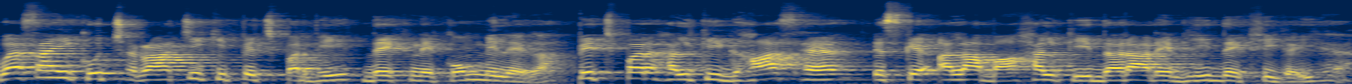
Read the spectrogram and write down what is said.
वैसा ही कुछ रांची की पिच पर भी देखने को मिलेगा। पिच पर हल्की घास है, इसके अलावा हल्की दरारें भी देखी गई है।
